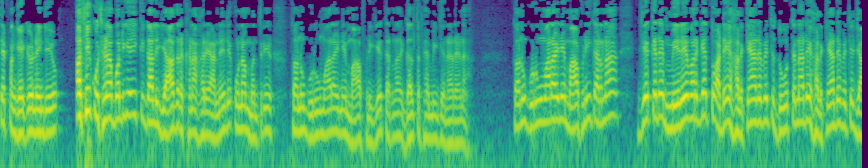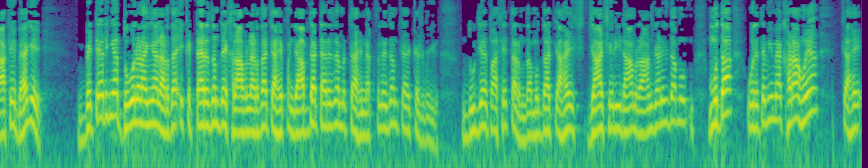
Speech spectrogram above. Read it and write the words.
ਤੇ ਪੰਗੇ ਕਿਉਂ ਲੈਂਦੇ ਹੋ? ਅਸੀਂ ਕੁਛ ਨਾ ਬੋਲੀਏ ਇੱਕ ਗੱਲ ਯਾਦ ਰੱਖਣਾ ਹਰਿਆਣੇ ਦੇ ਉਹਨਾਂ ਮੰਤਰੀਆਂ ਤੁਹਾਨੂੰ ਗੁਰੂ ਮਹਾਰਾਜ ਨੇ ਮਾਫ ਨਹੀਂ ਜੇ ਕਰਨਾ ਗਲਤਫਹਿਮੀ ਚ ਨਾ ਰਹਿਣਾ। ਤੁਹਾਨੂੰ ਗੁਰੂ ਮਹਾਰਾਜ ਨੇ ਮਾਫ ਨਹੀਂ ਕਰਨਾ। ਜੇ ਕਿਤੇ ਮੇਰੇ ਵਰਗੇ ਤੁਹਾਡੇ ਹਲਕਿਆਂ ਦੇ ਵਿੱਚ, ਦੋ ਤਿੰਨਾਂ ਦੇ ਹਲਕਿਆਂ ਦੇ ਵਿੱਚ ਜਾ ਕੇ ਬਹਿ ਗਏ, ਬੇਟੇ ਦੀਆਂ ਦੋ ਲੜਾਈਆਂ ਲੜਦਾ, ਇੱਕ ਟੈਰਰਿਜ਼ਮ ਦੇ ਖਿਲਾਫ ਲੜਦਾ, ਚਾਹੇ ਪੰਜਾਬ ਦਾ ਟੈਰਰਿਜ਼ਮ, ਚਾਹੇ ਨਕਸਲਿਜ਼ਮ, ਚਾਹੇ ਕਸ਼ਮੀਰ। ਦੂਜੇ ਪਾਸੇ ਧਰਮ ਦਾ ਮੁੱਦਾ, ਚਾਹੇ ਜਾਂ ਸ਼੍ਰੀ ਰਾਮ ਰਾਮ ਜਨਮ ਦਾ ਮੁੱਦਾ, ਉਹਦੇ ਤੇ ਵੀ ਮੈਂ ਖੜਾ ਹੋਇਆ, ਚਾਹੇ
